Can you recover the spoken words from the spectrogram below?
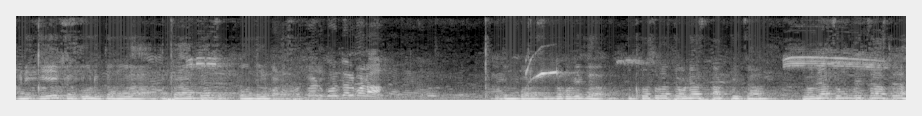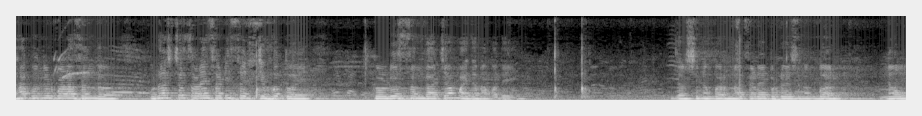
आणि एक गुण कमवला. अर्थातच गोंधळपाडा गोंधळपाडा. गोंधळपाडा संघ बघितलं. तो सुद्धा तेवढ्याच ताकदीचा तेवढ्याच उंचीचा असलेला हा गोंधळपाडा संघ पुनश्च चढाईसाठी सज्ज होतोय कडूस संघाच्या मैदानामध्ये. जर्सी नंबर चढाईपटू जर्सी नंबर नऊ.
